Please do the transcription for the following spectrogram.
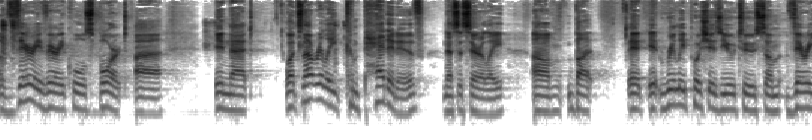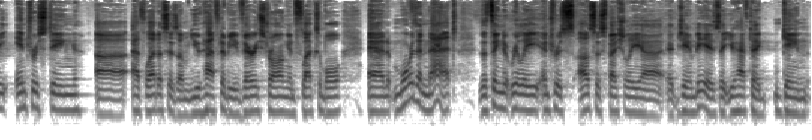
a very, very cool sport. Uh, in that, well, it's not really competitive necessarily, um, but it, it really pushes you to some very interesting uh, athleticism. You have to be very strong and flexible. And more than that, the thing that really interests us, especially uh, at GMB, is that you have to gain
